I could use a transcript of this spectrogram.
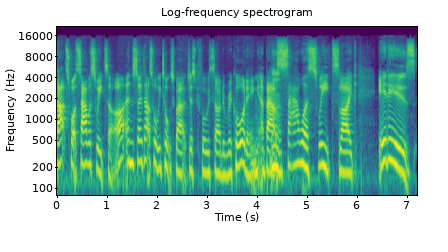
that's what sour sweets are, and so that's what we talked about just before we started recording about sour sweets. Like it is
